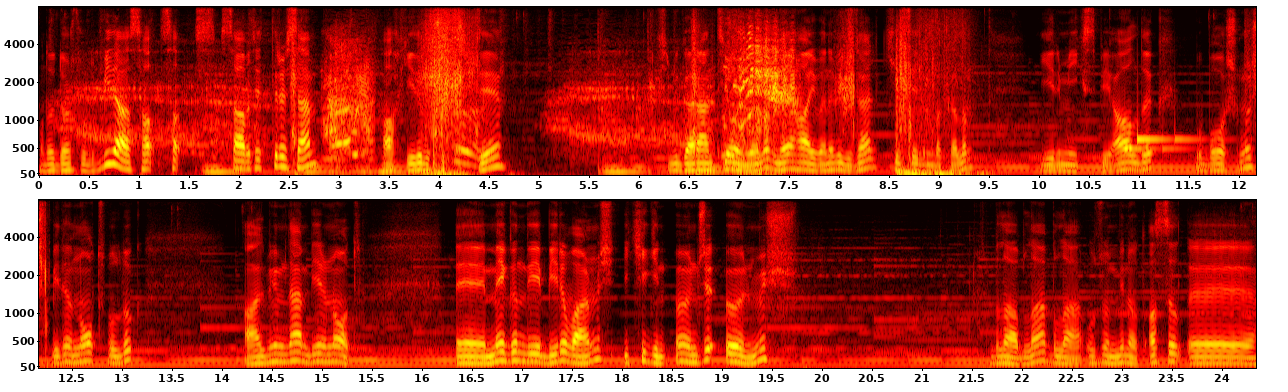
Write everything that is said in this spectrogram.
O da 4 vurdu. Bir daha sa sa sabit ettirirsem. Ah 7.5 gitti. Şimdi garanti oynayalım ve hayvanı bir güzel keselim bakalım. 20 XP aldık. Bu boşmuş. Bir de not bulduk. Albümden bir not. Ee, Megan diye biri varmış. İki gün önce ölmüş. Bla bla bla. Uzun bir not. Asıl ee,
